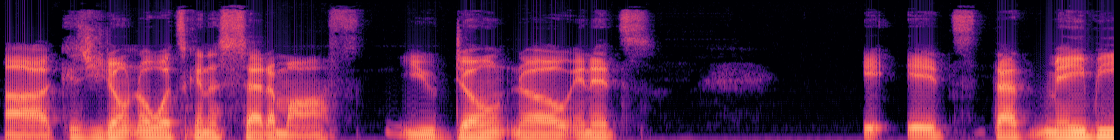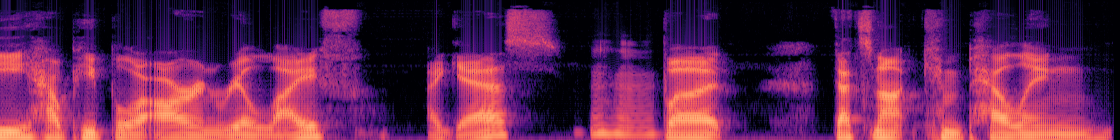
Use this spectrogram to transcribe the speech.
because uh, you don't know what's going to set him off. You don't know, and it's it, it's that maybe how people are in real life, I guess, mm-hmm. but that's not compelling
